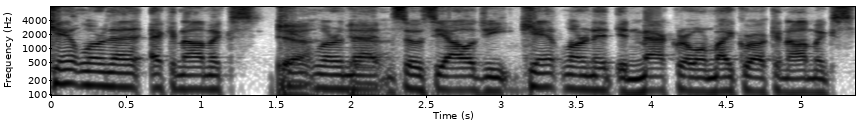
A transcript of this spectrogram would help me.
can't learn that in economics, can't yeah, learn that yeah. in sociology, can't learn it in macro or microeconomics.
